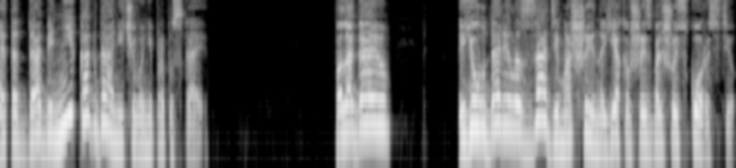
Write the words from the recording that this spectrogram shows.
Этот Даби никогда ничего не пропускает. Полагаю, ее ударила сзади машина, ехавшая с большой скоростью.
